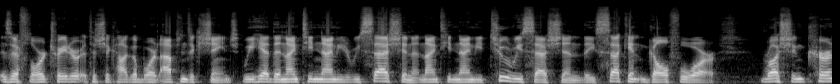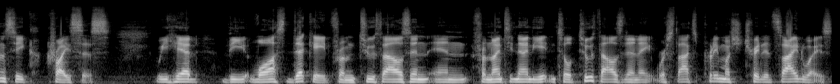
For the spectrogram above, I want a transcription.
as a floor trader at the Chicago Board Options Exchange. We had the 1990 recession, the 1992 recession, the second Gulf War, Russian currency crisis. We had the lost decade from 2000 and from 1998 until 2008, where stocks pretty much traded sideways.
